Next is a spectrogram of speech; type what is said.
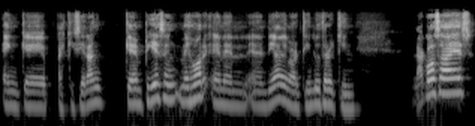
en que pues quisieran que empiecen mejor en el día de Martin Luther King. La cosa es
